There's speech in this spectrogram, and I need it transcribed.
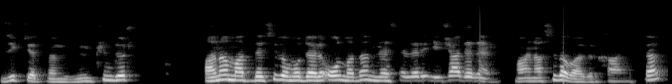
zikretmemiz mümkündür. Ana maddesi ve modeli olmadan nesneleri icat eden manası da vardır Halik'te.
